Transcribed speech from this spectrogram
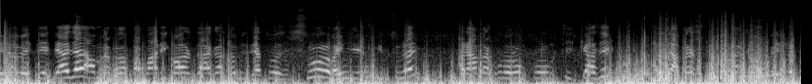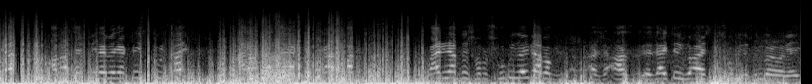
এইভাবে দিয়ে দেওয়া যায় আমরা বাড়ি ঘর, জায়গা সব যত সুন্দর ভেঙে গেছে কিছু নাই। আর আমরা কোনো রকম কোনো ঠিক আছে। বেরিবাদ দেওয়া আমরা সেই প্রাইভেট একটা স্কুল চাই আর আমরা একটা কাজ পাচ্ছি গাড়ির আপনার সব সুবিধা হবে এবং যাইতে আসতে সুবিধা সুন্দরভাবে এই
